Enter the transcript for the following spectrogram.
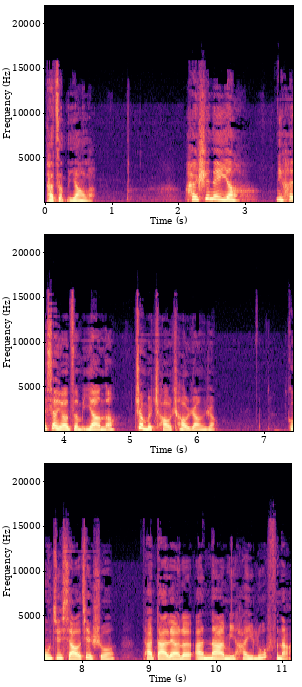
他怎么样了？还是那样。你还想要怎么样呢？这么吵吵嚷嚷。公爵小姐说：“她打量了安娜·米哈伊洛夫娜，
